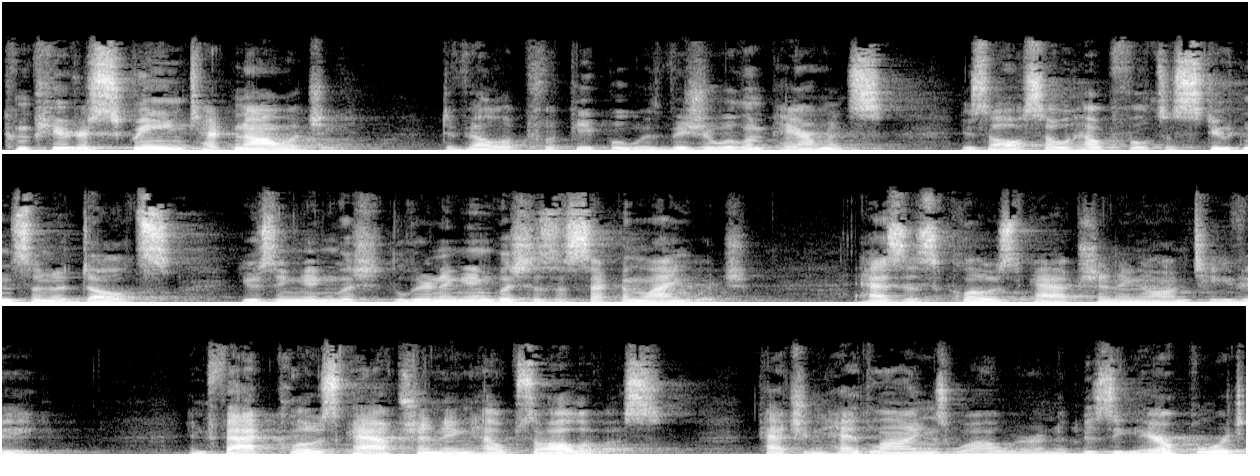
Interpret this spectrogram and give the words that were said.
Computer screen technology, developed for people with visual impairments, is also helpful to students and adults using English, learning English as a second language, as is closed captioning on TV. In fact, closed captioning helps all of us, catching headlines while we're in a busy airport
